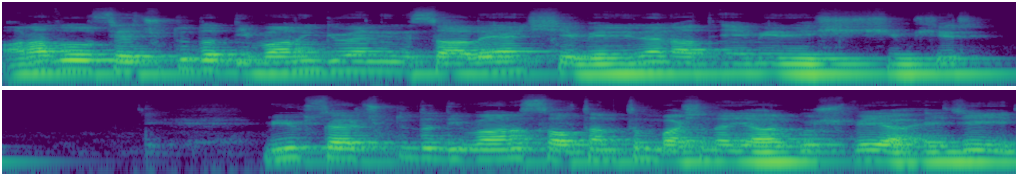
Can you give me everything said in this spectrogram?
Anadolu Selçuklu'da divanın güvenliğini sağlayan kişiye verilen ad emiri şimşir. Büyük Selçuklu'da divanı saltanatın başında yargıç veya hece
